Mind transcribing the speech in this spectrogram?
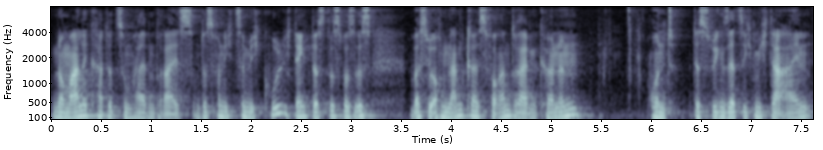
normale Karte zum halben Preis. Und das fand ich ziemlich cool. Ich denke, dass das was ist, was wir auch im Landkreis vorantreiben können. Und deswegen setze ich mich da ein,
